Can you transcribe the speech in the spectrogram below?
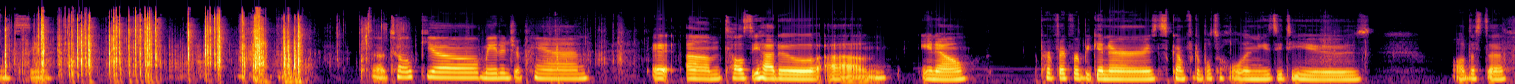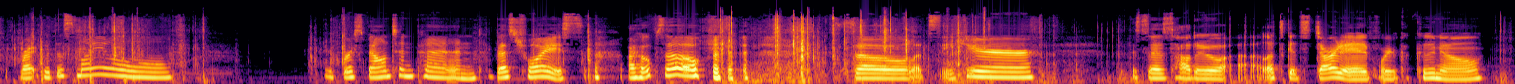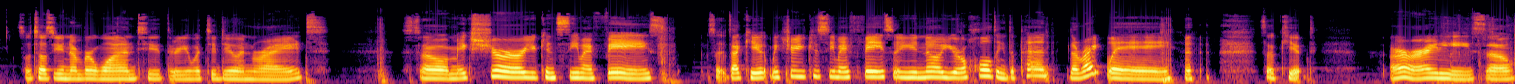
Let's see. So Tokyo, made in Japan. It um, tells you how to, um, you know, perfect for beginners, comfortable to hold and easy to use. All the stuff. Right with a smile. Your first fountain pen. Best choice. I hope so. so let's see here. It says how to, uh, let's get started for your Kakuno. So it tells you number one, two, three, what to do and write. So make sure you can see my face. So is that cute? Make sure you can see my face so you know you're holding the pen the right way. so cute. Alrighty, so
